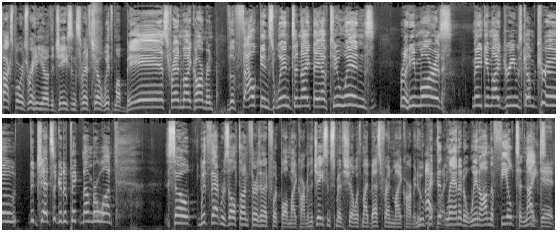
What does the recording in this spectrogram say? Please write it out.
Fox Sports Radio, the Jason Smith Show with my best friend Mike Harmon. The Falcons win tonight. They have two wins. Raheem Morris making my dreams come true. The Jets are going to pick number one. So, with that result on Thursday Night Football, Mike Harmon, the Jason Smith Show with my best friend Mike Harmon, who Hi, picked buddy. Atlanta to win on the field tonight. I did.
